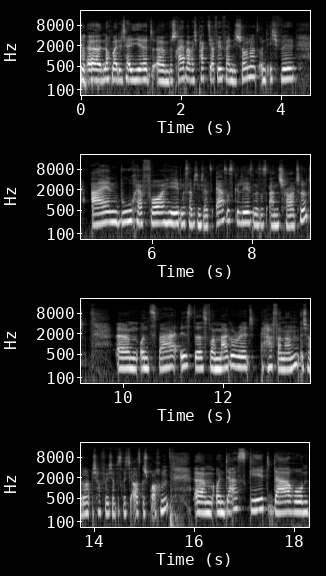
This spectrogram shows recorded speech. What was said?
äh, noch mal detailliert ähm, beschreibe, aber ich packe die auf jeden Fall in die Show Notes und ich will ein Buch hervorheben, das habe ich nämlich als erstes gelesen, das ist Uncharted. Ähm, und zwar ist das von Margaret Heffernan. Ich, ich hoffe, ich habe es richtig ausgesprochen. Ähm, und das geht darum,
